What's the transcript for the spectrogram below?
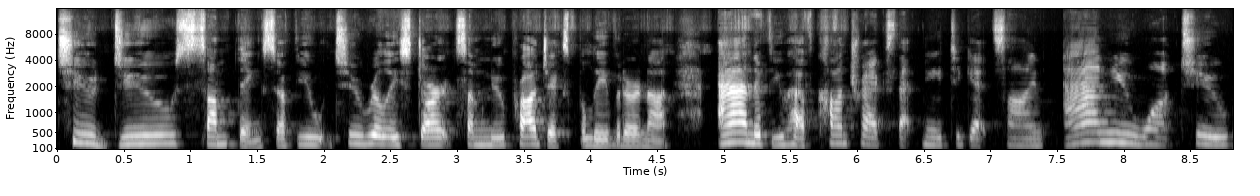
to do something. So if you to really start some new projects, believe it or not, and if you have contracts that need to get signed, and you want to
